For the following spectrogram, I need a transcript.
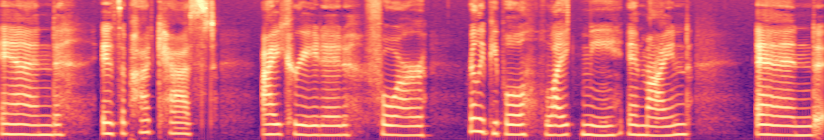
and it's a podcast I created for really people like me in mind. And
